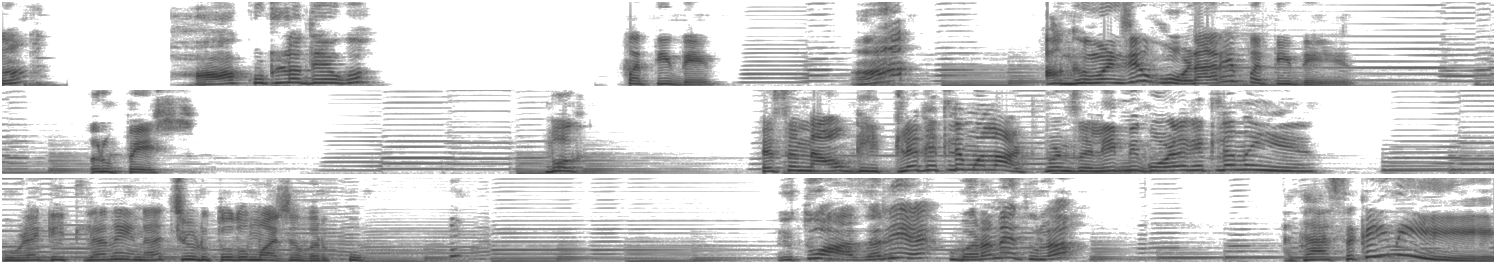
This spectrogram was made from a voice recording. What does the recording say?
हं? हा कुठला देव ग? पतिदेव. हा? अगं म्हणजे होणारे पतिदेव. रुपेश. बघ त्याचं नाव घेतल्या घेतल्या मला आठवण झाली. मी गोळ्या घेतल्या नाहीये. गोळ्या घेतल्या नाही ना चिडतो तो माझ्यावर खूप. हे तू आजारी आहे? बरं नाही तुला? अगं असं काही नाहीये.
